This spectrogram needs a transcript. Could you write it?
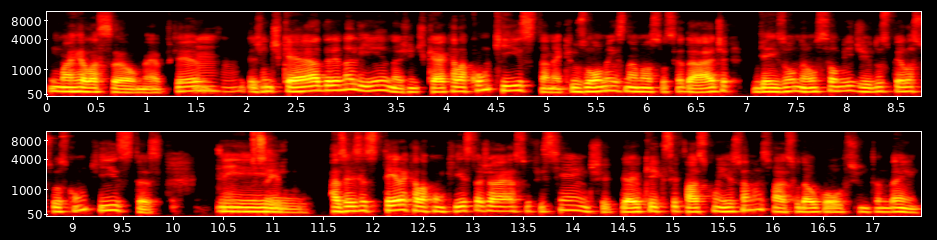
uma relação, né? Porque Uhum. a gente quer adrenalina, a gente quer aquela conquista, né? Que os homens na nossa sociedade, gays ou não, são medidos pelas suas conquistas. Sim. E Sim. às vezes ter aquela conquista já é suficiente. E aí o que que se faz com isso? É mais fácil dar o ghosting também.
